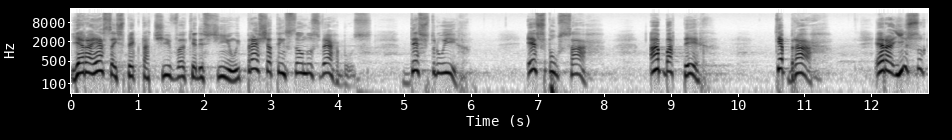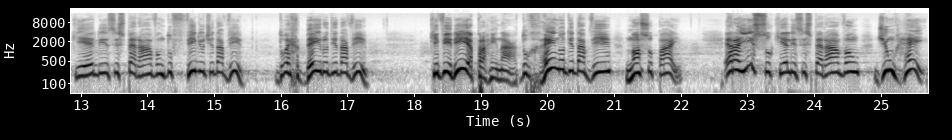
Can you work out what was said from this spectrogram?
E era essa a expectativa que eles tinham. E preste atenção nos verbos: destruir, expulsar, abater, quebrar. Era isso que eles esperavam do filho de Davi, do herdeiro de Davi, que viria para reinar, do reino de Davi, nosso pai. Era isso que eles esperavam de um rei,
